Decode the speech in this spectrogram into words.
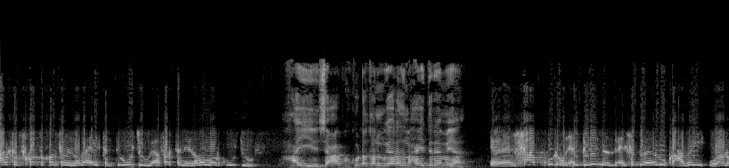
Halka sokorta konton iyo laba ay tagtay uu joogay afartan iyo laba loorka uu joogay. Haye shacabka ku dhaqan magaalada maxay dareemayaan? Shacabka ku dhaqan waxay dareemayaan? Maciishada aad u kacday? Waana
